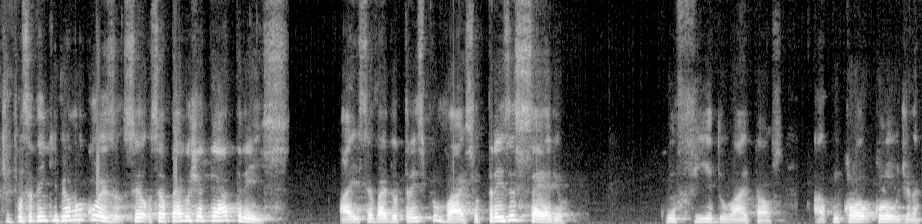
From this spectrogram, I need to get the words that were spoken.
Tipo, você tem que ver uma coisa. Se eu, se eu pego o GTA 3, aí você vai do 3 pro Vice. O 3 é sério. Com Fido lá e tal. Ah, com Cloud, né?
